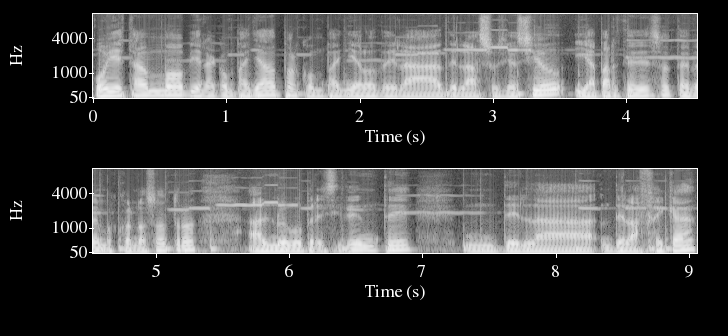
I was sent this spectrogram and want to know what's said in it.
Hoy estamos bien acompañados por compañeros de la, de la asociación y aparte de eso tenemos con nosotros al nuevo presidente de la, de la FECA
